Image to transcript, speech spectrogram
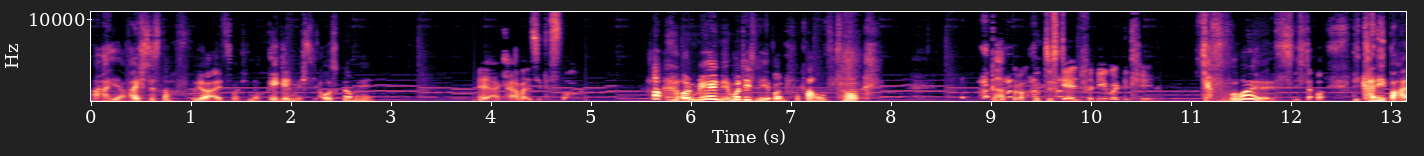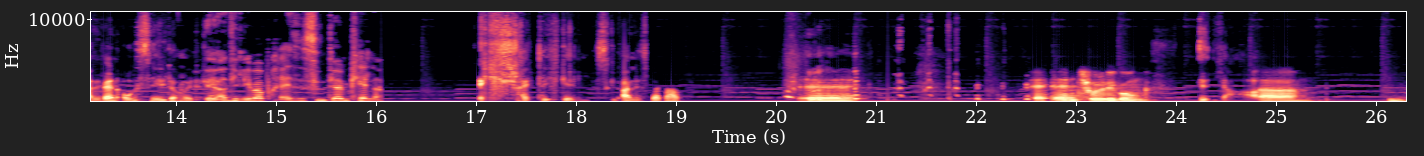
Ah ja, weißt du das noch? Früher, als man die noch regelmäßig ausgenommen hätten. Ja, klar weiß ich das noch. Ha, und mir immer die Lebern verkauft. Da hat man doch gutes Geld für Leber gekriegt. Jawohl, das ist aber, die Kannibale werden auch selten heute. gell? Ja, die Leberpreise sind ja im Keller. Echt schrecklich, gell? Es geht alles bergab. äh, äh, Entschuldigung, Äh, Ja, ähm,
